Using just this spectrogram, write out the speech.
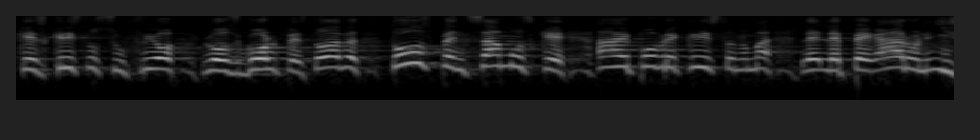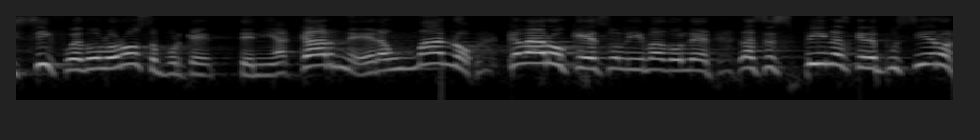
que Cristo sufrió los golpes. Todos pensamos que, ay, pobre Cristo, nomás le, le, pegaron. Y sí, fue doloroso porque tenía carne, era humano. Claro que eso le iba a doler. Las espinas que le pusieron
